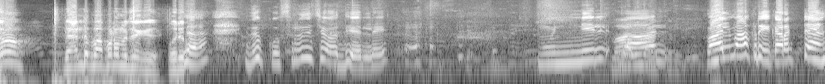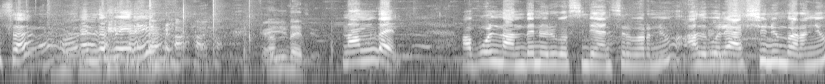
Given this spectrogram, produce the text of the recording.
ഡോ, രണ്ട് പപ്പടം വെച്ചേക്ക്. ഒരു ഇത് കുസൃതി ചോദ്യമല്ലേ? മുന്നിൽ വാൽ വാൽമാക്രി കറക്റ്റ് ആൻസർ എന്താ പേര്? നന്ദൻ. നന്ദൻ. അപ്പോൾ നന്ദൻ ഒരു ക്വസ്റ്റിന്റെ ആൻസർ പറഞ്ഞു. അതുപോലെ അശ്വിനും പറഞ്ഞു.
